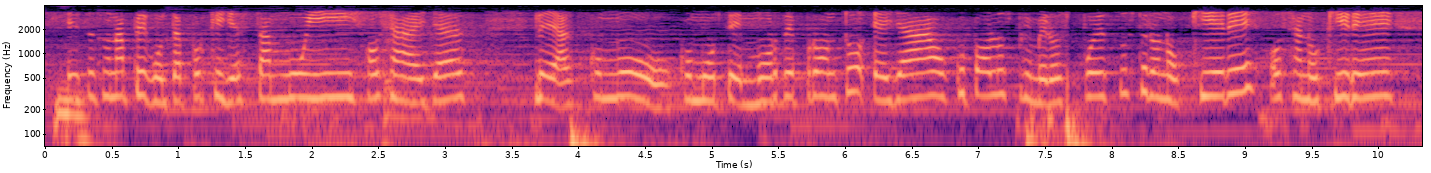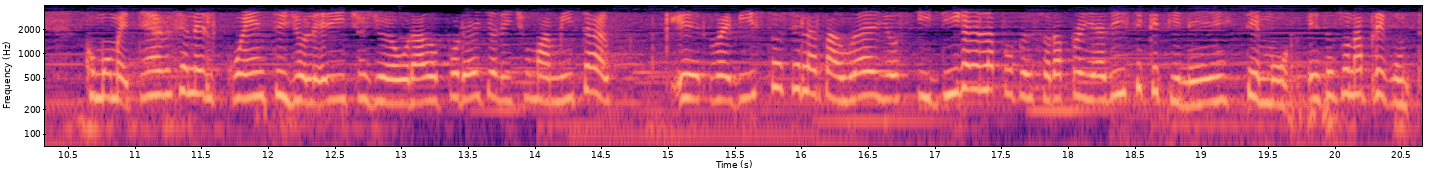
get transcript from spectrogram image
Esa es una pregunta porque ella está muy, o sea, ella es- le da como, como temor de pronto, ella ha ocupado los primeros puestos, pero no quiere, o sea, no quiere como meterse en el cuento y yo le he dicho, yo he orado por ella, le he dicho, mamita, eh, revístase la armadura de Dios y dígale a la profesora, pero ella dice que tiene temor. Esa es una pregunta.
